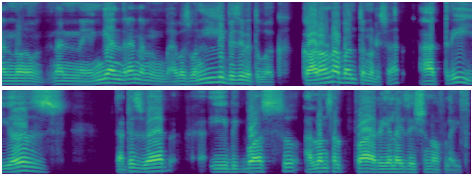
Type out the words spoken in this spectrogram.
ನಾನು ನನ್ನ ಹೆಂಗೆ ಅಂದರೆ ನಾನು I was only busy with work corona ಬಂತು ನೋಡಿ ಸರ್ ಆ three years that is where ಈ ಬಿಗ್ ಬಾಸ್ ಅಲ್ಲೊಂದು ಸ್ವಲ್ಪ ರಿಯಲೈಸೇಷನ್ ಆಫ್ ಲೈಫ್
